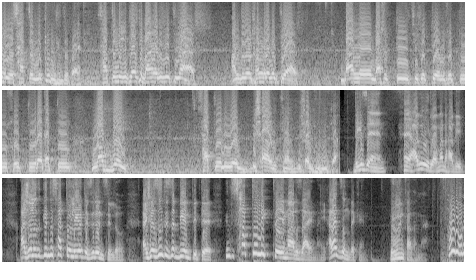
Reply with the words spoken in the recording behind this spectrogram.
বলব নিষিদ্ধ করেনি। ছাত্রলীগ ইতিহাস তো বাংলাদেশের ইতিহাস আন্দোলন সংগ্রামের ইতিহাস বান্ন বাষট্টি ছেষট্টি উনসত্তর সত্তর একাত্তর নব্বই ছাত্রলীগের বিশাল ইতিহাস বিশাল ভূমিকা। দেখেছেন? হ্যাঁ, হাবিবুর রহমান হাবিব। আসলে কিন্তু ছাত্রলীগের প্রেসিডেন্ট ছিল। বিএনপিতে কিন্তু ছাত্রলীগ প্রেম আর যায় নাই। আর একজন দেখেন রুমিন ফারহানা। ধরুন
